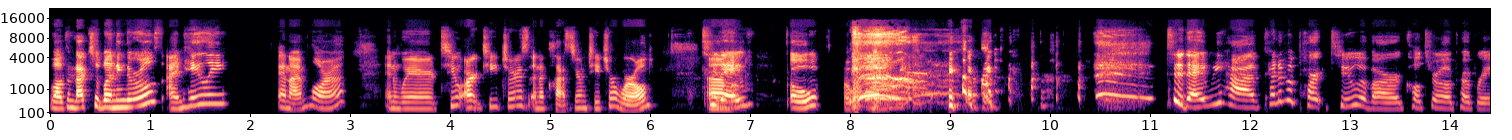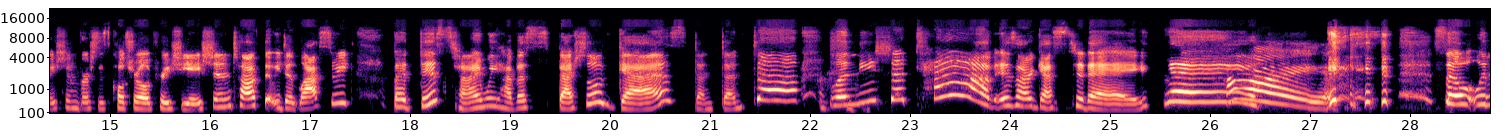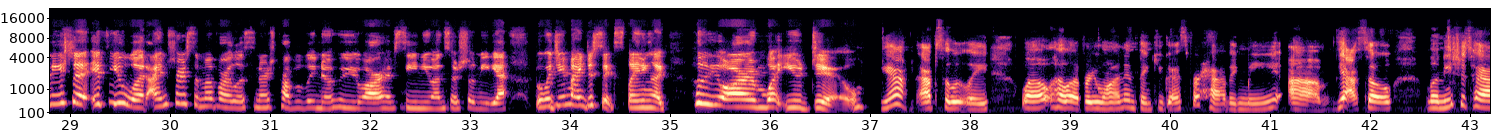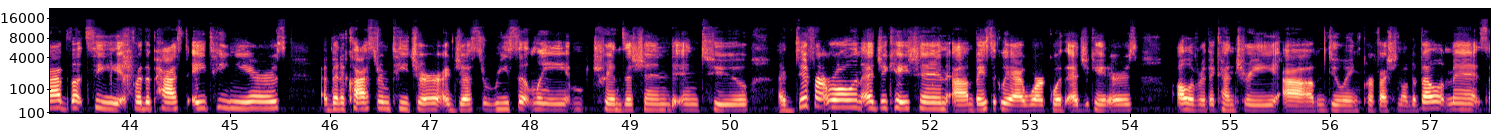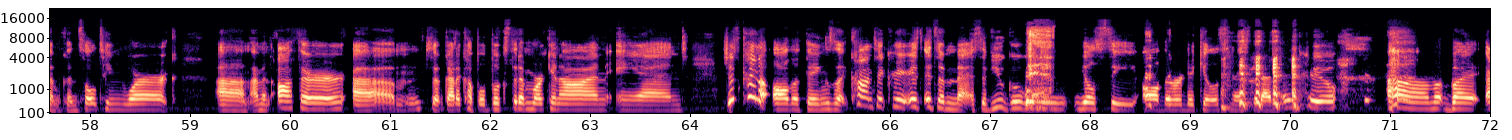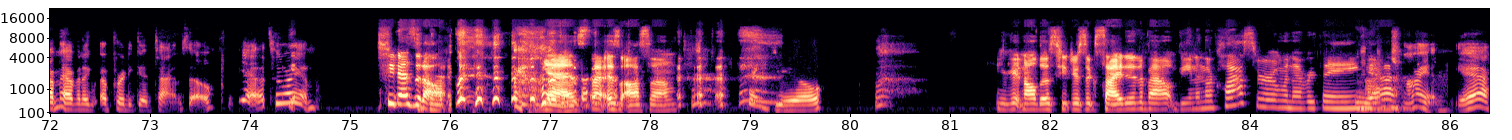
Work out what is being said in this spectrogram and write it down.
Welcome back to Blending the Rules. I'm Haley. And I'm Laura. And we're two art teachers in a classroom teacher world. Today, Um, oh, today we have kind of a part two of our cultural appropriation versus cultural appreciation talk that we did last week. But this time we have a special guest. Dun dun dun. LaNesha Tabb is our guest today. Yay! Hi. so, LaNesha, if you would, I'm sure some of our listeners probably know who you are, have seen you on social media, but would you mind just explaining like who you are and what you do? Yeah, absolutely. Well, hello everyone, and thank you guys for having me. Um, yeah, so LaNesha Tabb, let's see, for the past 18 years, I've been a classroom teacher. I just recently transitioned into a different role in education. Um, basically, I work with educators all over the country um, doing professional development, some consulting work. Um, I'm an author, um, so I've got a couple books that I'm working on, and just kind of all the things like content creator. It's, it's a mess. If you Google me, you'll see all the ridiculousness that I'm into. Um, but I'm having a, a pretty good time. So yeah, that's who I am. She does it all. yes, that is awesome. Thank you. You're getting all those teachers excited about being in their classroom and everything. Yeah. I'm trying. Yeah.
